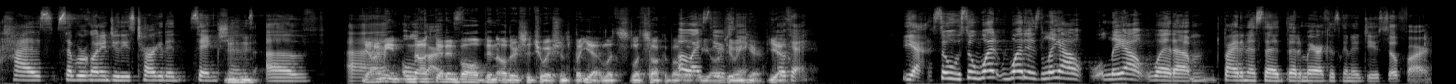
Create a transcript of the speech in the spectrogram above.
has said we're going to do these targeted sanctions mm-hmm. of. Uh, yeah, I mean, oligarchs. not get involved in other situations, but yeah, let's let's talk about oh, what I we are doing here. Yeah. Okay. Yeah. So so what what is lay out lay out what um Biden has said that America is going to do so far?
